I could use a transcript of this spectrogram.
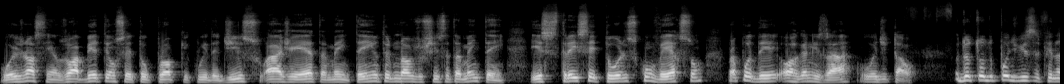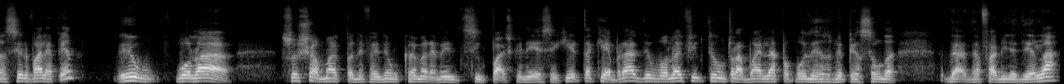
Hoje nós temos, o OAB tem um setor próprio que cuida disso, a AGE também tem, o Tribunal de Justiça também tem. Esses três setores conversam para poder organizar o edital. Doutor, do ponto de vista financeiro, vale a pena? Eu vou lá sou chamado para defender um cameraman simpático nem esse aqui, ele está quebrado, eu vou lá e fico ter um trabalho lá para poder resolver a pensão da, da, da, família dele lá,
